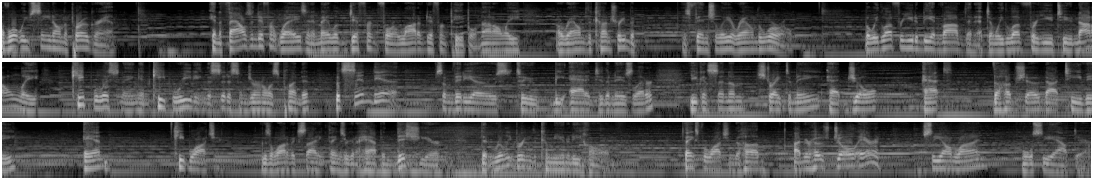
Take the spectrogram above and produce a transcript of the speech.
of what we've seen on the program in a thousand different ways, and it may look different for a lot of different people, not only around the country, but eventually around the world. But we'd love for you to be involved in it, and we'd love for you to not only keep listening and keep reading the Citizen Journalist Pundit, but send in some videos to be added to the newsletter. You can send them straight to me at joel at thehubshow.tv and keep watching because a lot of exciting things are going to happen this year that really bring the community home. Thanks for watching The Hub. I'm your host, Joel Aaron. See you online, and we'll see you out there.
